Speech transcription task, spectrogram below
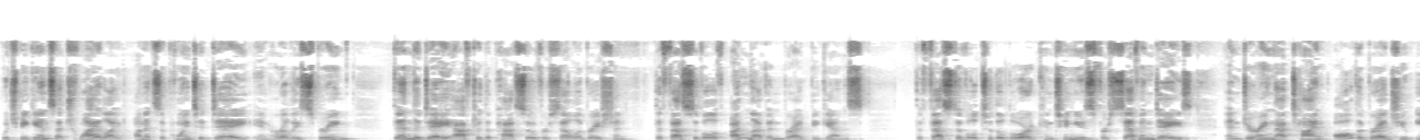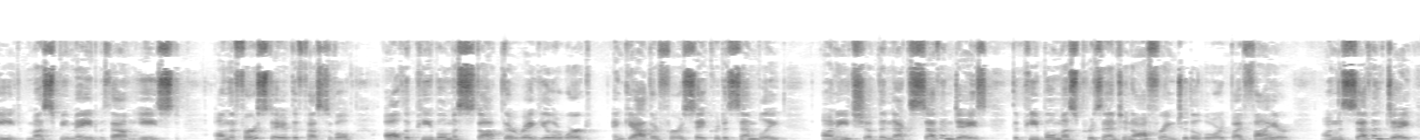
which begins at twilight on its appointed day in early spring. Then the day after the Passover celebration, the festival of unleavened bread begins. The festival to the Lord continues for seven days, and during that time all the bread you eat must be made without yeast. On the first day of the festival, all the people must stop their regular work and gather for a sacred assembly. On each of the next seven days, the people must present an offering to the Lord by fire. On the seventh day,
